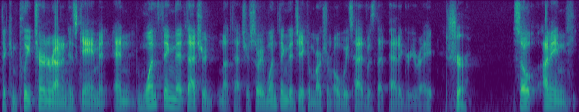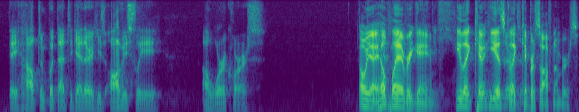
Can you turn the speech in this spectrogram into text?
the complete turnaround in his game. And and one thing that Thatcher not Thatcher sorry one thing that Jacob Markstrom always had was that pedigree, right? Sure. So I mean they helped him put that together. He's obviously a workhorse. Oh yeah, he'll play every game. He like he, he has like it. Kiprusoff numbers.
